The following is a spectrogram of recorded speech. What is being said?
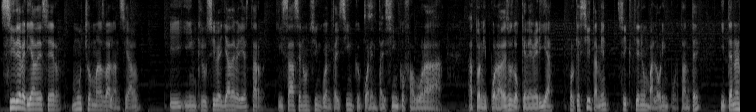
sí debería de ser mucho más balanceado. Y inclusive ya debería estar quizás en un 55 y 45 favor a, a Tony Pollard. Eso es lo que debería. Porque sí, también tiene un valor importante. Y tener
